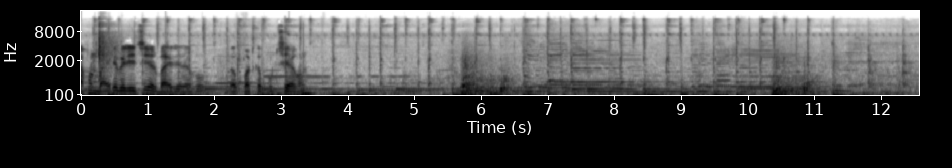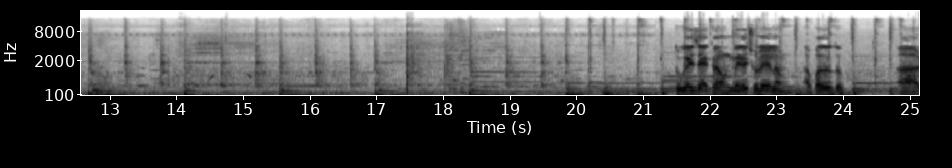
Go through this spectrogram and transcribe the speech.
এখন বাইরে বেরিয়েছি, আর বাইরে দেখো, সব ফটকা ফুটছে এখন। তো গাইজ এক রাউন্ড মেরে চলে এলাম আপাতত। আর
